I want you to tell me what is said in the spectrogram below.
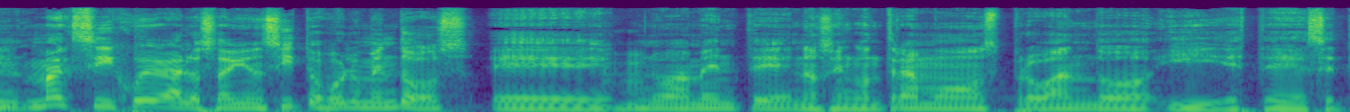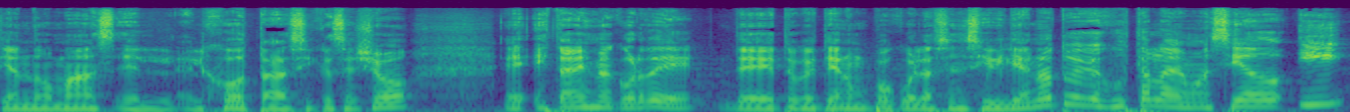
ahí. Maxi juega a los avioncitos volumen 2. eh. Nuevamente nos encontramos probando y este, seteando más el, el J, así que sé yo. Eh, esta vez me acordé de toquetear un poco la sensibilidad. No tuve que ajustarla demasiado y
